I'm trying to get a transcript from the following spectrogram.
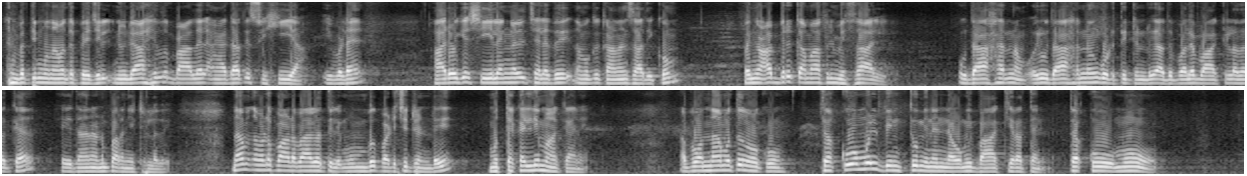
അൻപത്തി മൂന്നാമത്തെ പേജിൽ നുലാഹിൽ ബാദൽ ആദാത്ത് സുഹിയ. ഇവിടെ ആരോഗ്യശീലങ്ങൾ ചിലത് നമുക്ക് കാണാൻ സാധിക്കും. അപ്പം അബ്ദുൽ കമാഫിൽ മിസാൽ. ഉദാഹരണം ഒരു ഉദാഹരണം കൊടുത്തിട്ടുണ്ട്. അതുപോലെ ബാക്കിയുള്ളതൊക്കെ എഴുതാനാണ് പറഞ്ഞിട്ടുള്ളത്. നാം നമ്മുടെ പാഠഭാഗത്തിൽ മുമ്പ് പഠിച്ചിട്ടുണ്ട് മുത്തക്കല്ലിമാക്കാൻ അപ്പോൾ ഒന്നാമത്തെ നോക്കൂ. തെക്കൂമുൽ ബിന്തു മിനൻ നൗമി ബാക്കിറത്തൻ. തെക്കൂമു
